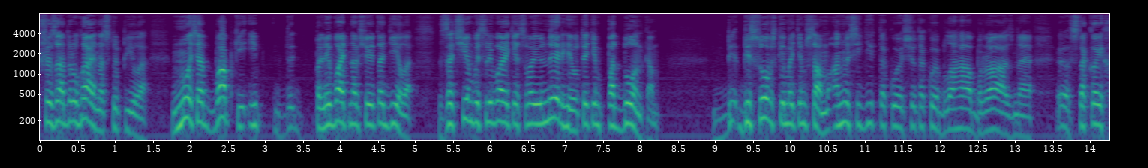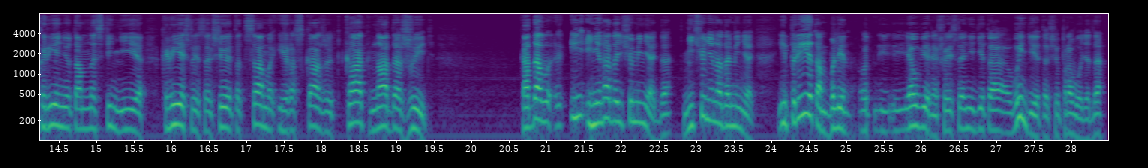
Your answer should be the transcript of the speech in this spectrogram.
шиза другая наступила. Носят бабки и плевать на все это дело. Зачем вы сливаете свою энергию вот этим подонкам? Бе- бесовским этим самым, оно сидит такое, все такое благообразное, э, с такой хренью там на стене, креслица, все это самое, и рассказывает, как надо жить. Когда вы, и, и не надо ничего менять, да? Ничего не надо менять. И при этом, блин, вот я уверен, что если они где-то в Индии это все проводят, да,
